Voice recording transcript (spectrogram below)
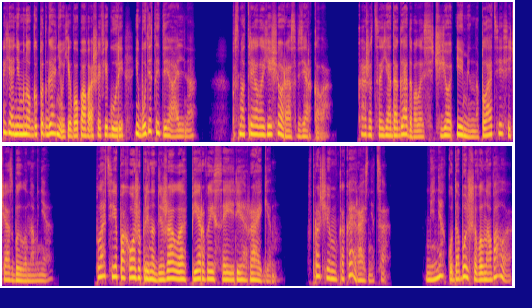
«Я немного подгоню его по вашей фигуре, и будет идеально». Посмотрела еще раз в зеркало. Кажется, я догадывалась, чье именно платье сейчас было на мне. Платье, похоже, принадлежало первой Сейри Райген. Впрочем, какая разница? Меня куда больше волновало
